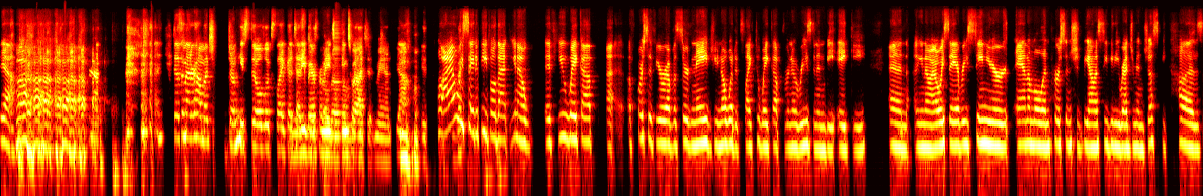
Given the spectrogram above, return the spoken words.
Yeah. doesn't matter how much him, he still looks like a He's teddy bear from a little 1812. Ratchet man. Yeah. Well, I always say to people that, you know, if you wake up, uh, of course, if you're of a certain age, you know what it's like to wake up for no reason and be achy. And, you know, I always say every senior animal and person should be on a CBD regimen just because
